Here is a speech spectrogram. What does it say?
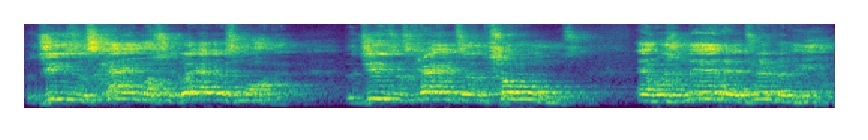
But Jesus came, was you glad this morning? That Jesus came to the tombs in which men had driven him.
